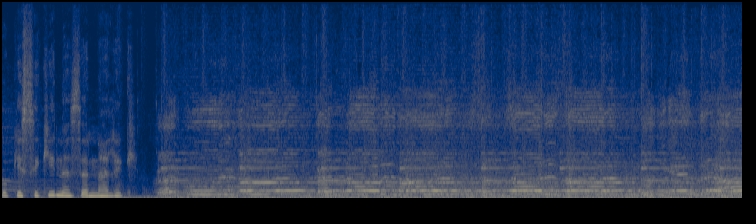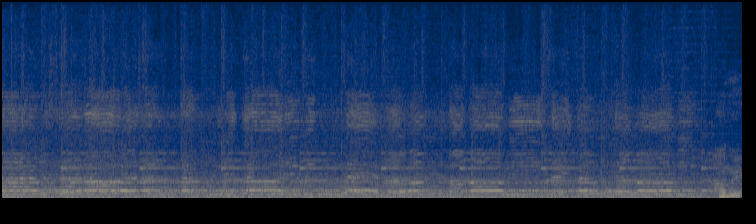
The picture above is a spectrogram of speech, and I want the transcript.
आपको किसी की नज़र ना लगे। हमें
